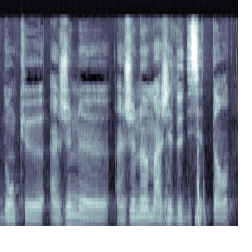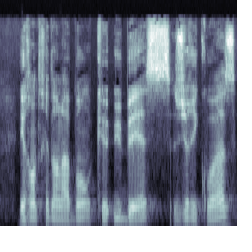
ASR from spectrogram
Donc, euh, un, jeune, euh, un jeune homme âgé de 17 ans est rentré dans la banque UBS zurichoise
